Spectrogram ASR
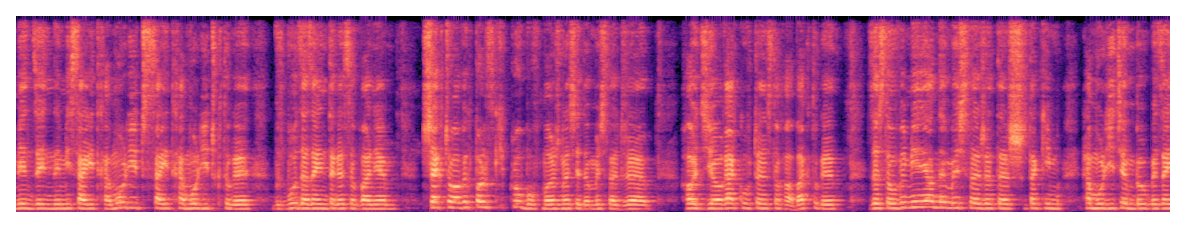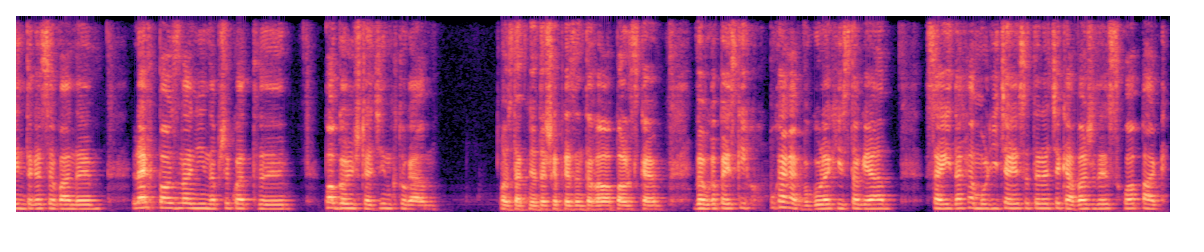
m.in. Said Hamulicz. Said Hamulicz, który wzbudza zainteresowanie trzech czołowych polskich klubów. Można się domyślać, że chodzi o Raków Częstochowa, który został wymieniony. Myślę, że też takim hamuliciem byłby zainteresowany Lech Poznań i na przykład y, Pogoń Szczecin, która ostatnio też reprezentowała Polskę w europejskich pucharach. W ogóle historia Saida Hamulicia jest o tyle ciekawa, że to jest chłopak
